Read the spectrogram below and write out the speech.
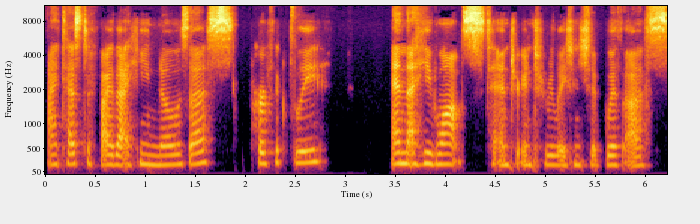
I testify that He knows us perfectly and that He wants to enter into relationship with us.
